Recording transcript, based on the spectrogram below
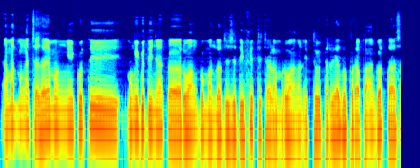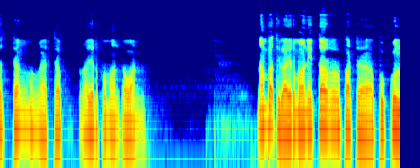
Amat mengajak saya mengikuti mengikutinya ke ruang pemantauan CCTV di dalam ruangan itu. Terlihat beberapa anggota sedang menghadap layar pemantauan. Nampak di layar monitor pada pukul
